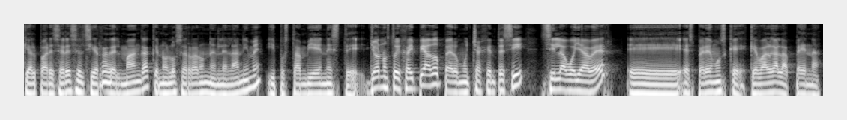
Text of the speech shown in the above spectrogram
que al parecer es el cierre del manga, que no lo cerraron en el anime. Y pues también, este, yo no estoy hypeado, pero mucha gente sí, sí la voy a ver. Eh, esperemos que, que valga la pena.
